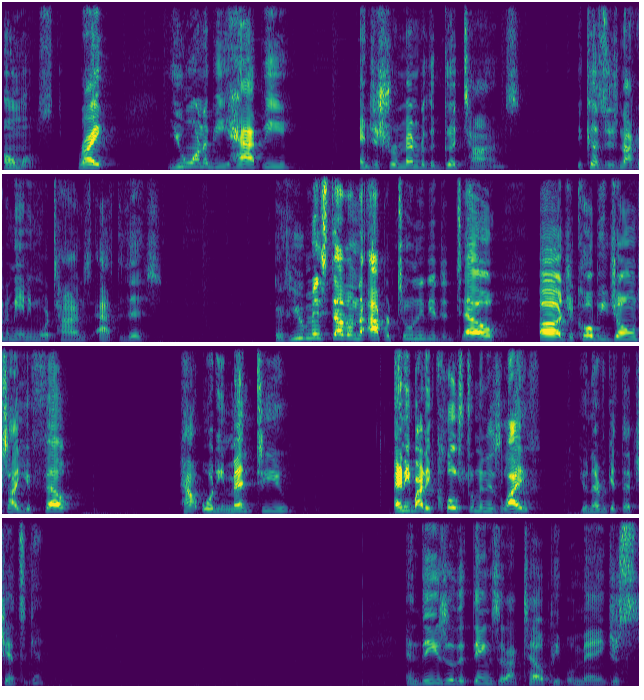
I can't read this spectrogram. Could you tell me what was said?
Almost, right? You want to be happy and just remember the good times because there's not going to be any more times after this. If you missed out on the opportunity to tell uh, Jacoby Jones how you felt, how what he meant to you, anybody close to him in his life, you'll never get that chance again. And these are the things that I tell people, man. Just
